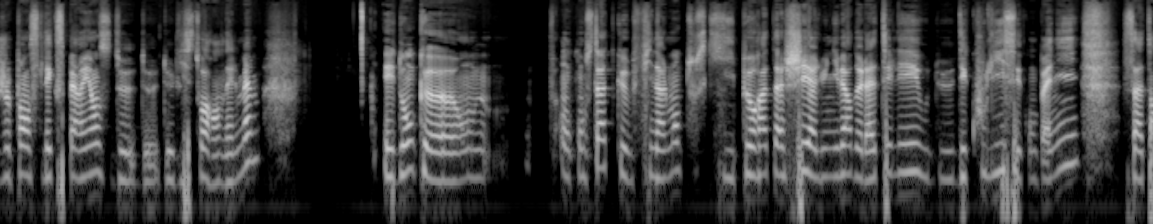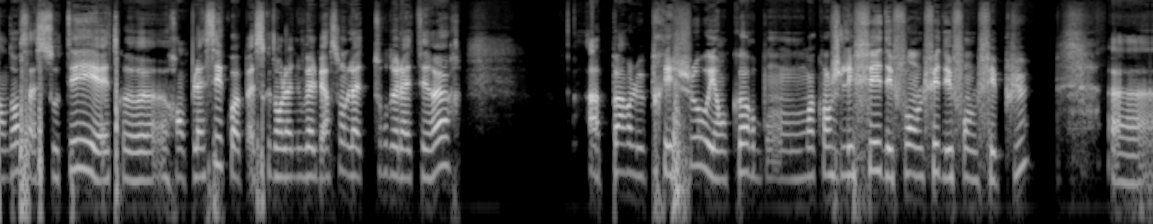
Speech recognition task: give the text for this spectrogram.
je pense, l'expérience de, de, de l'histoire en elle-même. Et donc euh, on, on constate que finalement tout ce qui peut rattacher à l'univers de la télé ou des coulisses et compagnie, ça a tendance à sauter et à être euh, remplacé quoi, parce que dans la nouvelle version de la Tour de la Terreur, à part le pré-show et encore bon, moi quand je l'ai fait, des fois on le fait, des fois on le fait plus. Euh,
